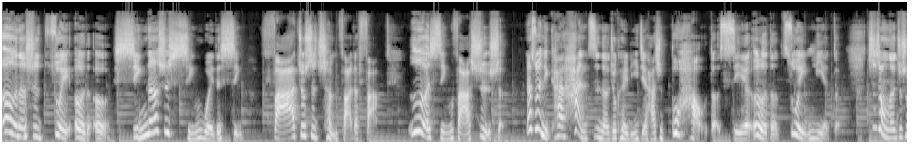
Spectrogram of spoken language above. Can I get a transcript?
恶呢是罪恶的恶，行呢是行为的行，罚就是惩罚的罚。恶行伐式神。那所以你看汉字呢，就可以理解它是不好的、邪恶的、罪孽的。这种呢，就是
